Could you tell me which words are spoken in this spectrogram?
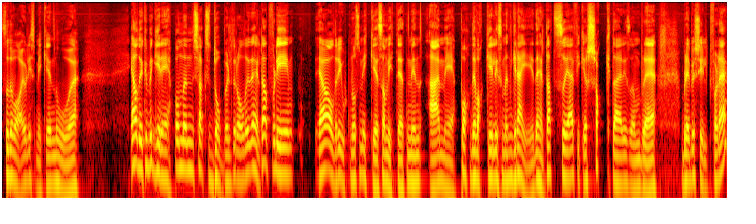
Så det var jo liksom ikke noe Jeg hadde jo ikke begrep om en slags dobbeltrolle i det hele tatt, fordi jeg har aldri gjort noe som ikke samvittigheten min er med på. Det var ikke liksom en greie i det hele tatt. Så jeg fikk jo sjokk da jeg liksom ble, ble beskyldt for det.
